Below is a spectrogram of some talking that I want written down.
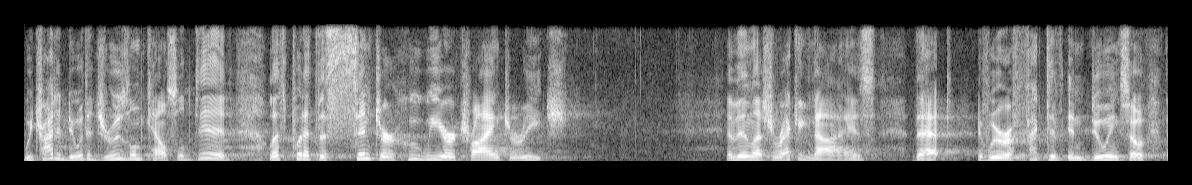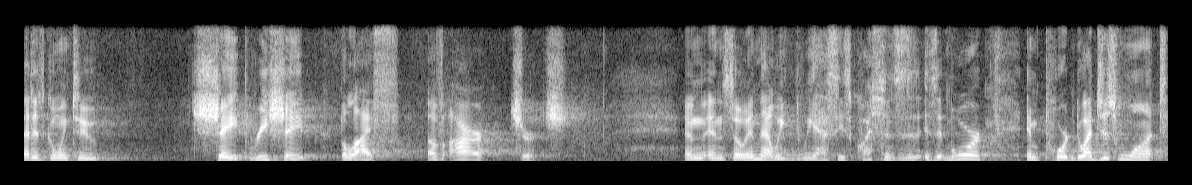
we tried to do what the Jerusalem Council did. Let's put at the center who we are trying to reach. And then let's recognize that if we are effective in doing so, that is going to shape, reshape the life of our church. And, and so, in that, we, we ask these questions is it, is it more important? Do I just want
